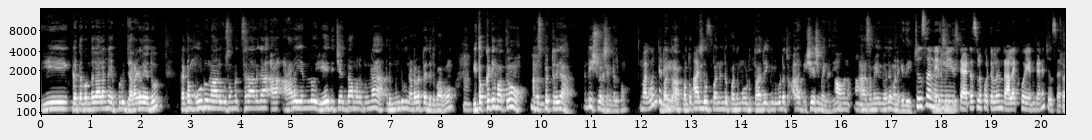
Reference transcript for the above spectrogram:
ఈ గత కొంతకాలంగా ఎప్పుడు జరగలేదు. గత మూడు నాలుగు సంవత్సరాలుగా ఆ ఆలయంలో ఏది చేద్దాం అనుకున్నా అది ముందుకు నడవట్లేదు పాపం. ఇదొక్కటి మాత్రం అన్ఎక్స్పెక్టెడ్గా అంటే ఈశ్వర సంకల్పం భగవంతుడి పదకొండు. పన్నెండు పదమూడు తారీఖులు కూడా చాలా విశేషమైనది అవును ఆ. సమయంలోనే మనకి ఇది చూసాను నేను మీ. స్టేటస్లో ఫోటోలో రాలేకపోయాను కానీ చూసాను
